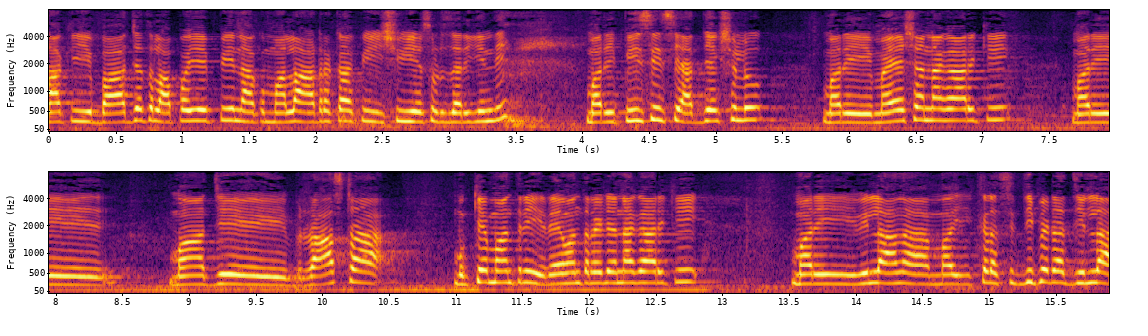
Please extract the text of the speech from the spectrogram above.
నాకు ఈ బాధ్యతలు అప్పచెప్పి నాకు మళ్ళీ ఆర్డర్ కాపీ ఇష్యూ చేసుడు జరిగింది. మరి పిసిసి అధ్యక్షులు మరి మహేష్ అన్న గారికి మరి మా జే రాష్ట్ర ముఖ్యమంత్రి రేవంత్ రెడ్డి అన్న గారికి మరి వీళ్ళ ఇక్కడ సిద్దిపేట జిల్లా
